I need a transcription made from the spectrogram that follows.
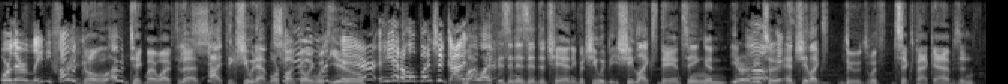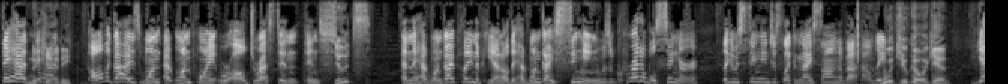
or their lady friends. I would go. I would take my wife to that. should- I think she would have more fun going with you. there. He had a whole bunch of guys. My wife isn't as into Channing, but she would be. She likes dancing, and you know what I mean. Oh, So, and she likes dudes with six pack abs and They had, they had all the guys. One at one point were all dressed in in suits, and they had one guy playing the piano. They had one guy singing, who was an incredible singer. Like he was singing just like a nice song about how ladies. Would you go again? Yes.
